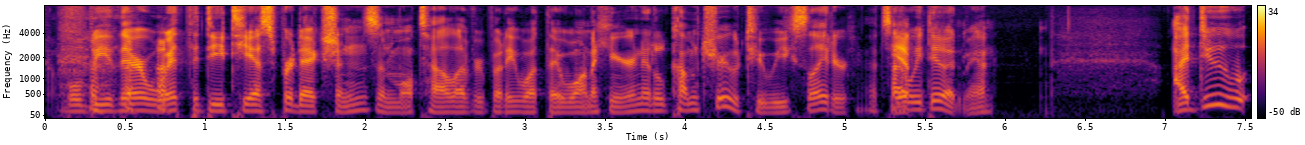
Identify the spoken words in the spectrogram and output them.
We'll be there with the DTS predictions and we'll tell everybody what they want to hear and it'll come true two weeks later. That's how Yep. we do it, man. I do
